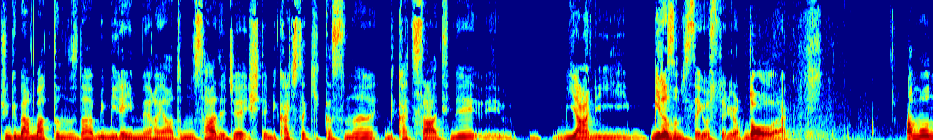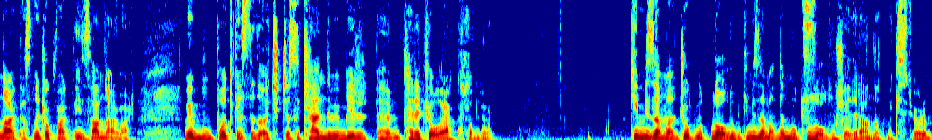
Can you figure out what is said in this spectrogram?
Çünkü ben baktığınızda bir bireyim ve hayatımın sadece işte birkaç dakikasını, birkaç saatini e, yani birazını size gösteriyorum doğal olarak. Ama onun arkasında çok farklı insanlar var. Ve bu podcast'te de açıkçası kendimi bir e, terapi olarak kullanıyorum. Kimi zaman çok mutlu oldum, kimi zaman da mutsuz olduğum şeyleri anlatmak istiyorum.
